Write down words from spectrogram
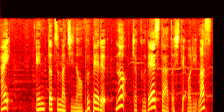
はい。煙突町のプペルの曲でスタートしております。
